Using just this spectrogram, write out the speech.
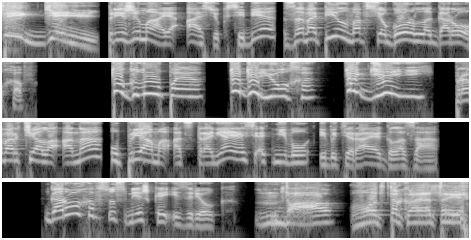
Ты гений! Прижимая Асю к себе, завопил во все горло Горохов. То глупая, то дуреха, то гений! Проворчала она, упрямо отстраняясь от него и вытирая глаза. Горохов с усмешкой изрек. «Да, вот такая ты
